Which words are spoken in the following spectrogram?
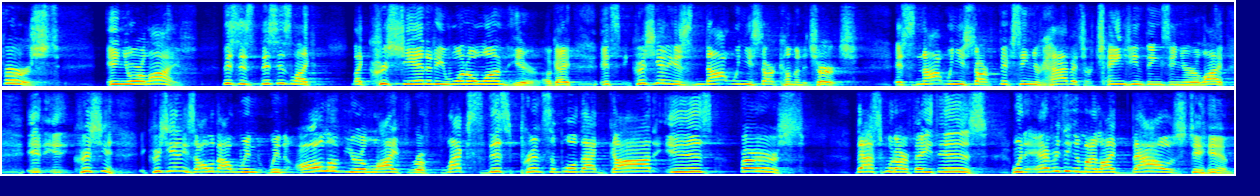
first in your life. This is this is like like Christianity 101 here, okay? It's Christianity is not when you start coming to church. It's not when you start fixing your habits or changing things in your life. It, it, Christian, Christianity is all about when, when all of your life reflects this principle that God is first. That's what our faith is. When everything in my life bows to Him,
